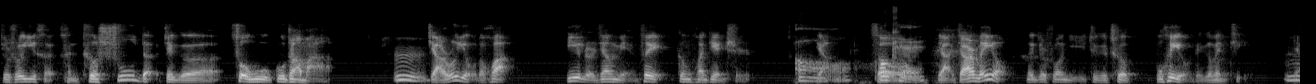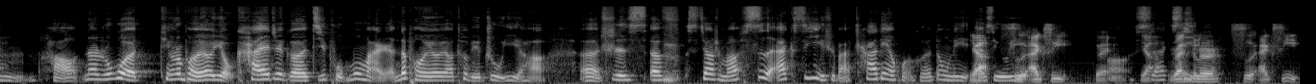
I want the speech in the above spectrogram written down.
就说一很很特殊的这个错误故障码。嗯，假如有的话，dealer 将免费更换电池。哦，OK，呀，假如没有，那就说你这个车不会有这个问题。嗯，好，那如果听众朋友有开这个吉普牧马人的朋友要特别注意哈，呃，是呃、嗯、叫什么四 XE 是吧？插电混合动力 SUV。四 XE 对。哦，四 Wrangler 四 XE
